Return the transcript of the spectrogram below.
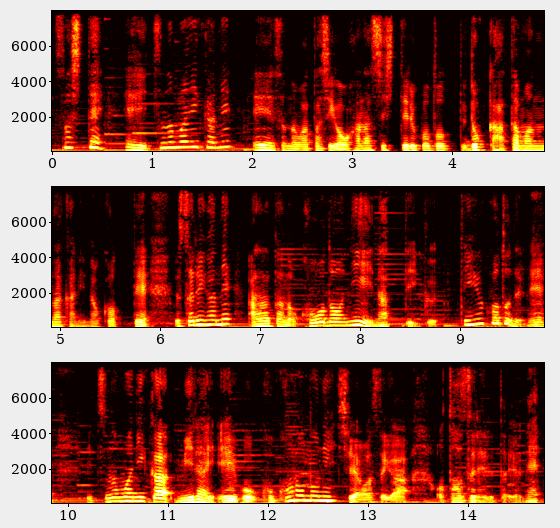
そして、えーいつの間にかね、えーその私がお話ししてることってどっか頭の中に残って、それがね、あなたの行動になっていくっていうことでね、いつの間にか未来英語、心のね、幸せが訪れるというね、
